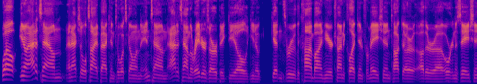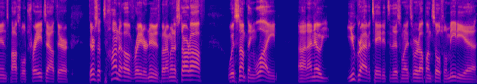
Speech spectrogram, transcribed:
Well, you know, out of town, and actually we'll tie it back into what's going in town. Out of town, the Raiders are a big deal. You know, getting through the combine here, trying to collect information, talk to other uh, organizations, possible trades out there. There's a ton of Raider news, but I'm going to start off with something light. Uh, and I know you gravitated to this when I threw it up on social media.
